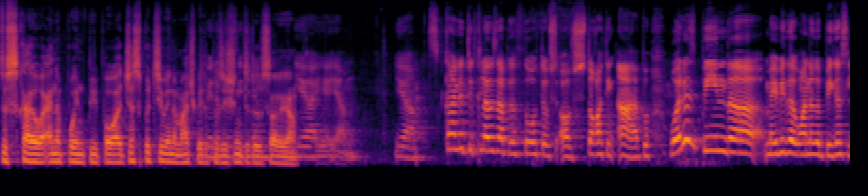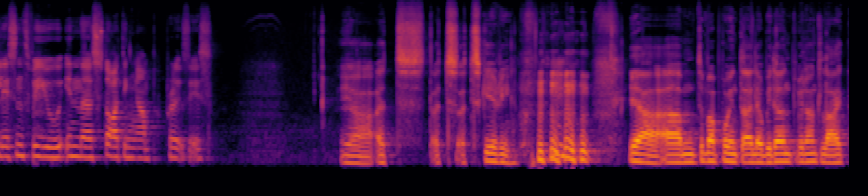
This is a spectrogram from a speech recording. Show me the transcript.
to scale and appoint people, it just puts you in a much better, better position, to do so. Yeah. Yeah, yeah, yeah. Yeah, it's kind of to close up the thought of, of starting up. What has been the maybe the one of the biggest lessons for you in the starting up process? Yeah, it's it's it's scary. yeah, um, to my point earlier, we don't we don't like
